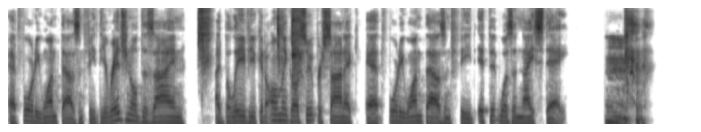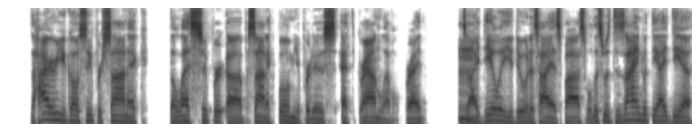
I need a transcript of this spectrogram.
at 41,000 feet. The original design, I believe you could only go supersonic at 41,000 feet if it was a nice day. Hmm. The higher you go supersonic, the less super uh, sonic boom you produce at the ground level, right? So Mm. ideally, you do it as high as possible. This was designed with the idea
